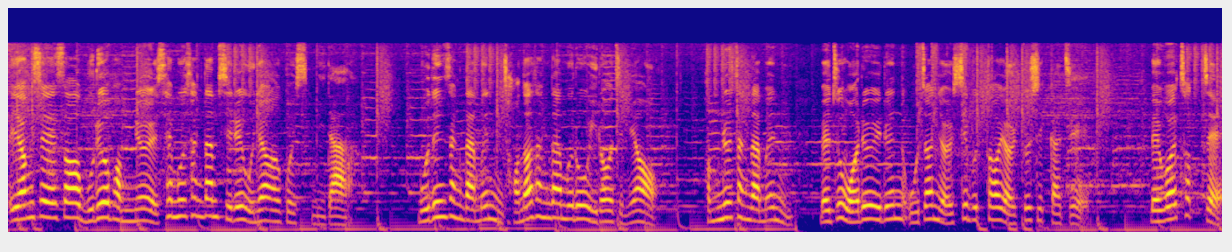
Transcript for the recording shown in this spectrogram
의왕시에서 무료 법률 세무 상담실을 운영하고 있습니다. 모든 상담은 전화 상담으로 이루어지며 법률 상담은 매주 월요일은 오전 10시부터 12시까지, 매월 첫째,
